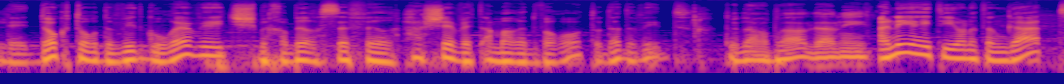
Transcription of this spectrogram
לדוקטור דוד גורביץ', מחבר הספר "השבט אמר את דברו". תודה, דוד. תודה רבה, דני. אני הייתי יונתן גת,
